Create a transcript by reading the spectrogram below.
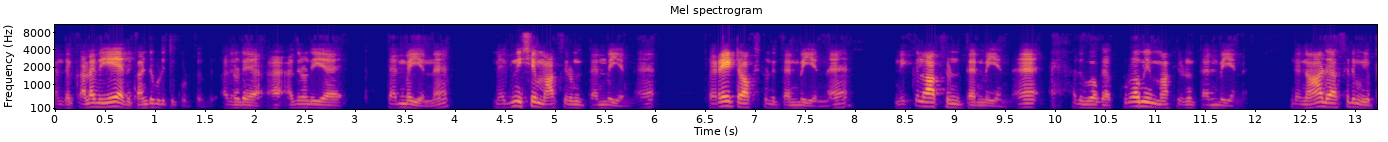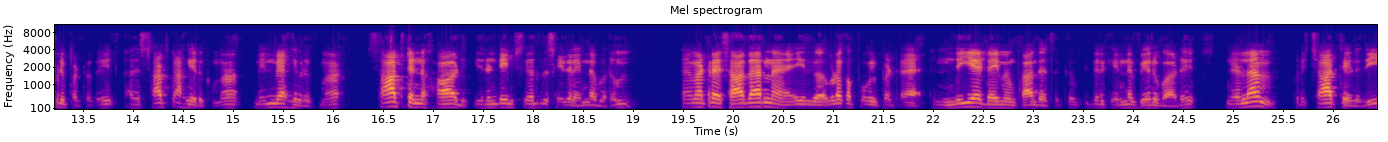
அந்த கலவையே அது கண்டுபிடித்து கொடுத்தது. அதனுடைய அதனுடைய தன்மை என்ன? மெக்னீசியம் ஆக்சைடின் தன்மை என்ன? ஃபெரைட் ஆக்சைடின் தன்மை என்ன? நிக்கல் ஆக்சைடின் தன்மை என்ன? அதுபோக குரோமியம் ஆக்சைடின் தன்மை என்ன? இந்த நாலு ஆக்சைடும் எப்படிப்பட்டது? அது சாஃப்டாக இருக்குமா? மென்மையாக இருக்குமா? சாஃப்ட் அண்ட் ஹார்டு இரண்டையும் சேர்ந்து செய்தல் என்ன வரும்? மற்ற சாதாரண இருக்க உலக புகழ்பெற்ற இந்திய டைமம் காந்தத்துக்கு இதற்கு என்ன வேறுபாடு? இதெல்லாம் ஒரு சார்ட் எழுதி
